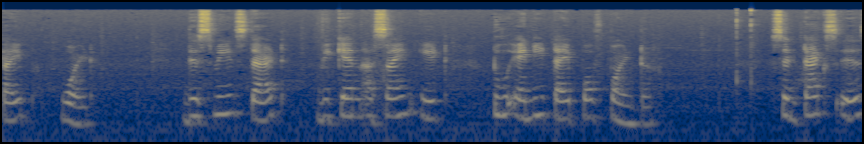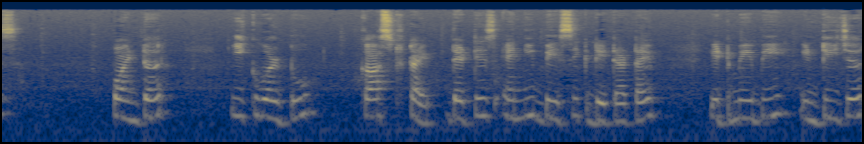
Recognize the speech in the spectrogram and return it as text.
type void. This means that we can assign it to any type of pointer. Syntax is pointer equal to cast type that is any basic data type. It may be integer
